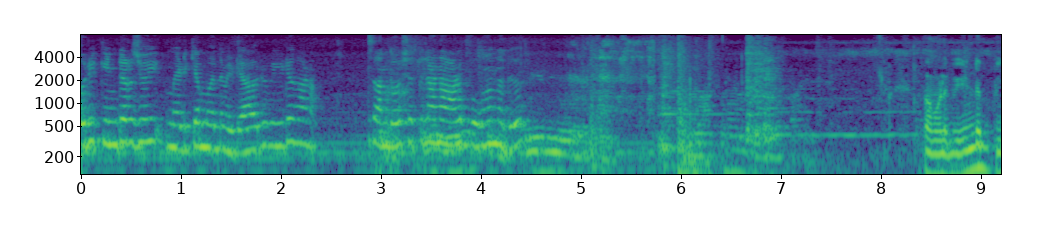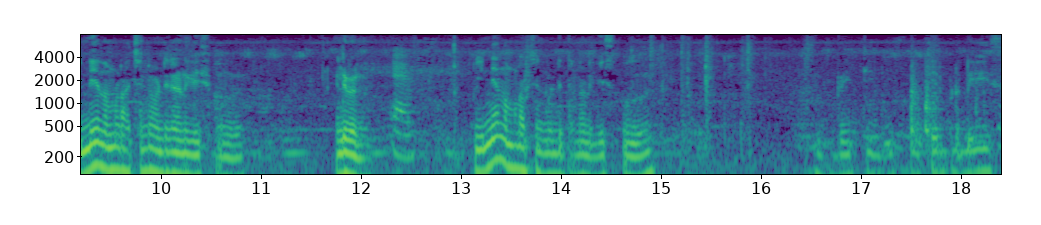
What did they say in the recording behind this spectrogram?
ഒരു കിൻഡർ ജോയ് മേടിക്കാൻ പോകുന്ന വീഡിയോ. ആ ഒരു വീഡിയോ കാണാം. സന്തോഷത്തിലാണ് ആൾ പോകുന്നത്. നമ്മൾ വീണ്ടും പിന്നെ നമ്മുടെ അച്ഛന്റെ വണ്ടിയിലാണ് കേസ് പോകുന്നത്. അല്ലേ പിന്നെ നമ്മുടെ അച്ഛന്റെ വണ്ടി തന്നെയാണ് കേസ് പോകുന്നത്. വെയിറ്റ് ചെയ്ത് പ്ലീസ്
